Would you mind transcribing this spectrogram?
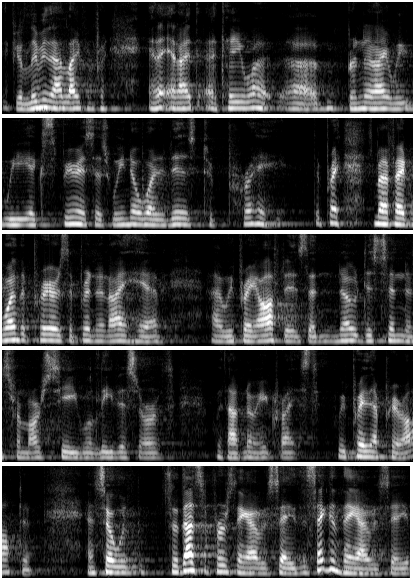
if you're living that life in front, and, and I, I tell you what, uh, Brenda and I, we, we experience this. We know what it is to pray. To pray. As a matter of fact, one of the prayers that Brenda and I have, uh, we pray often, is that no descendants from our seed will leave this earth without knowing Christ. We pray that prayer often. And so, so that's the first thing I would say. The second thing I would say,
